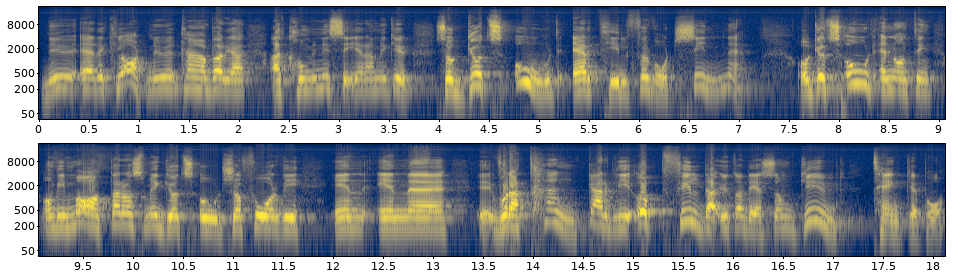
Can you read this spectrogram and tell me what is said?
nu är det klart, nu kan jag börja att kommunicera med Gud. Så Guds ord är till för vårt sinne. Och Guds ord är någonting, om vi matar oss med Guds ord så får vi en, en, eh, eh, våra tankar blir uppfyllda utav det som Gud tänker på.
